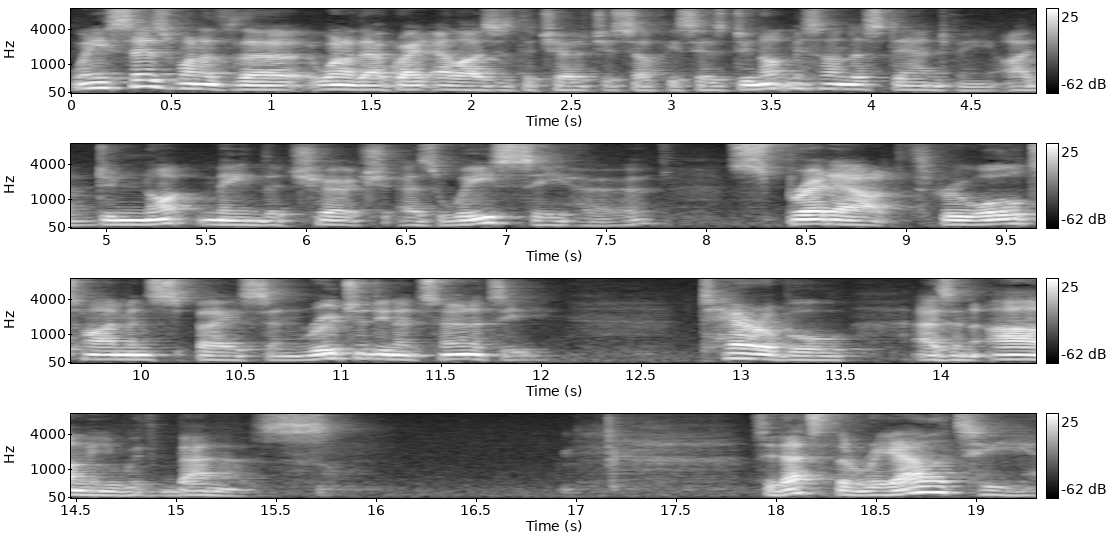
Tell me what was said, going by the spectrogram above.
when he says one of the one of our great allies is the church itself, he says, "Do not misunderstand me. I do not mean the church as we see her, spread out through all time and space and rooted in eternity." terrible as an army with banners. See, that's the reality.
